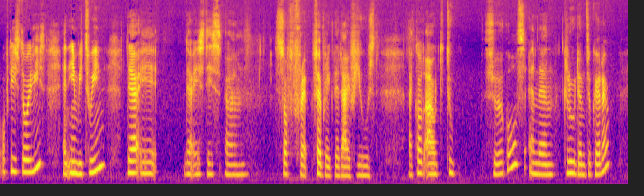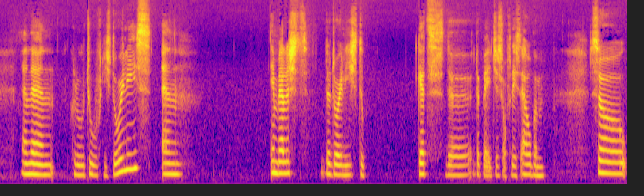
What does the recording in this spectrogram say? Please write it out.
of these doilies, and in between there is there is this um, soft fabric that I've used. I cut out two circles and then glue them together and then glue two of these doilies and embellished the doilies to get the the pages of this album. So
